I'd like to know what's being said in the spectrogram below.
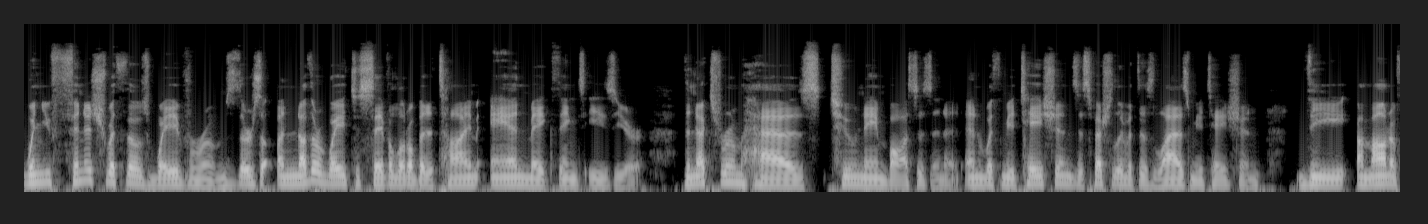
when you finish with those wave rooms, there's another way to save a little bit of time and make things easier. The next room has two name bosses in it, and with mutations, especially with this Laz mutation, the amount of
